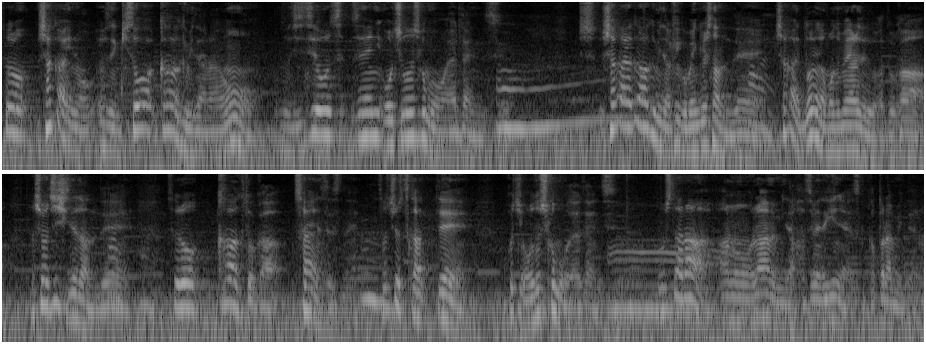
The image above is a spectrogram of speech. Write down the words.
その社会の要するに基礎科学みたいなのを実用性に落ち込むのをやりたいんですよ、し社会科学みたいなの結構勉強したんで、はい。社会でどういうのが求められてるのかとか多少知識出たんで、はいはいそれを科学とかサイエンスですね、うん。そっちを使ってこっちに落とし込むことをやりたいんですよ。そしたらあのラーメンみたいな発明できるんじゃないですか。カップラーメンみたいな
